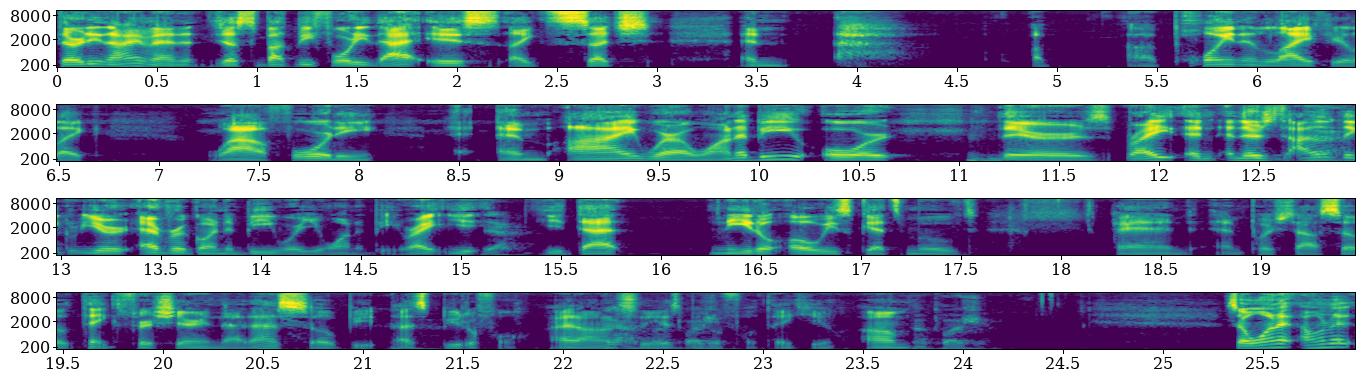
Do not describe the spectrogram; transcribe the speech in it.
39, man, just about to be 40. That is like such an a, a point in life. You're like, wow, 40 am I where I want to be or there's right? And, and there's I don't yeah. think you're ever going to be where you want to be right? You, yeah. you, that needle always gets moved and and pushed out. So thanks for sharing that. That's so be- that's beautiful. That honestly yeah, is pleasure. beautiful. Thank you. Um my pleasure. so I want to I want to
